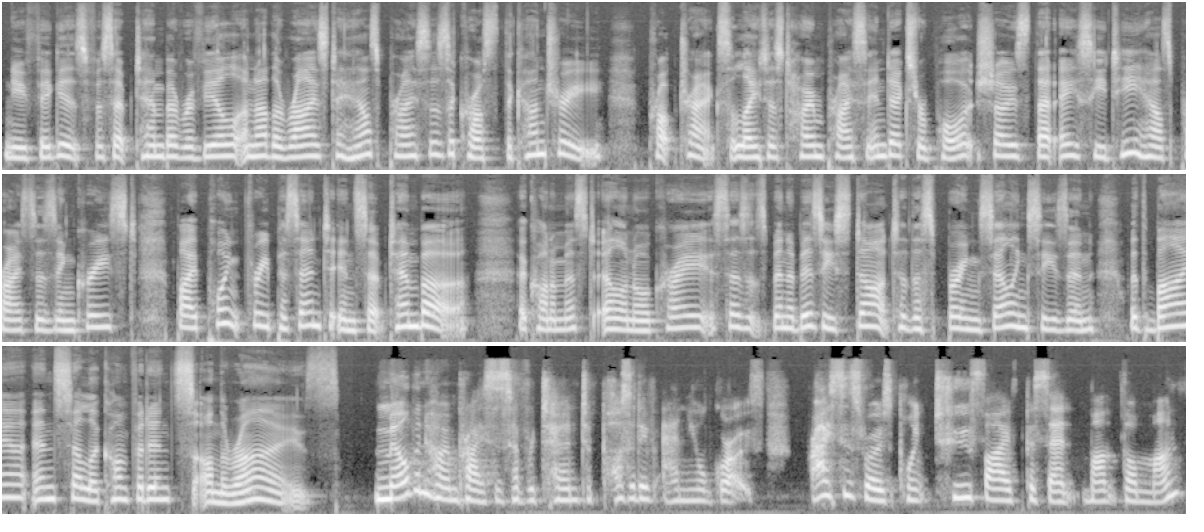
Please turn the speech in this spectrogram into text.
New figures for September reveal another rise to house prices across the country. PropTrack's latest home price index report shows that ACT house prices increased by 0.3% in September. Economist Eleanor Creagh says it's been a busy start to the spring selling season with buyer and seller confidence on the rise. Melbourne home prices have returned to positive annual growth. Prices rose 0.25% month on month.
